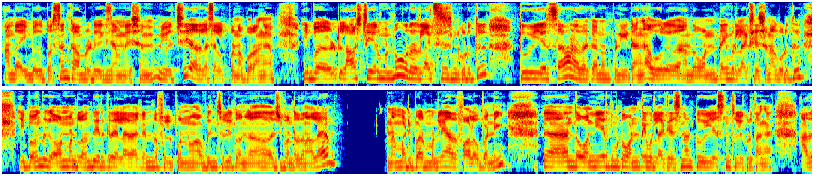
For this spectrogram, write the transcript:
அந்த ஐம்பது பர்சன்ட் காம்படிட்டிவ் எக்ஸாமினேஷன் வச்சு அதில் செலக்ட் பண்ண போகிறாங்க இப்போ லாஸ்ட் இயர் மட்டும் ஒரு ரிலாக்ஸேஷன் கொடுத்து டூ இயர்ஸாக அதை கன்வெர்ட் பண்ணிக்கிட்டாங்க. ஒரு அந்த ஒன் டைம் ரிலாக்ஸேஷனாக கொடுத்து இப்போ வந்து கவர்மெண்ட்டில் வந்து இருக்கிற எல்லா வேக்கண்ட்டும் ஃபில் பண்ணும் அப்படின்னு சொல்லி கொஞ்சம் அர்ஜ் பண்ணுறதுனால நம்ம டிபார்ட்மெண்ட்லேயும் அதை ஃபாலோ பண்ணி அந்த இந்த ஒன் இயருக்கு மட்டும் ஒன் டைம் ரிலாக்ஸேஷனாக டூ இயர்ஸ்னு சொல்லி கொடுத்தாங்க. அதை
